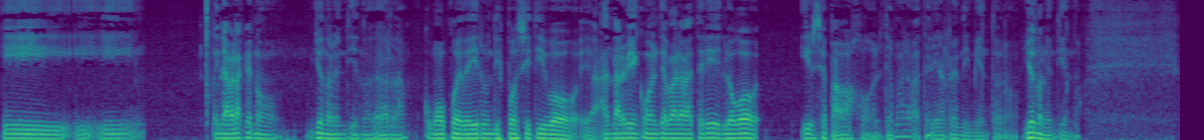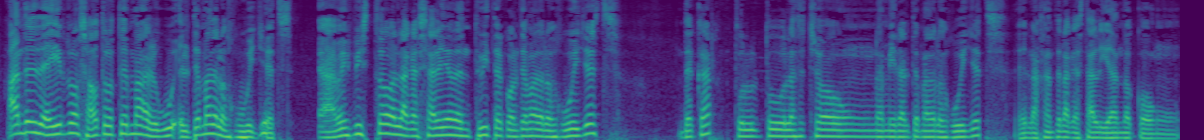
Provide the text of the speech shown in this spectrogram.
y, y, y- la verdad que no, yo no lo entiendo, la verdad. ¿Cómo puede ir un dispositivo, eh, andar bien con el tema de la batería y luego irse para abajo el tema de la batería el rendimiento? No, yo no lo entiendo. Antes de irnos a otro tema, el, tema de los widgets. ¿Habéis visto la que ha en Twitter con el tema de los widgets? Decar, ¿tú, tú le has hecho una mira al tema de los widgets? Eh, la gente la que está liando con,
